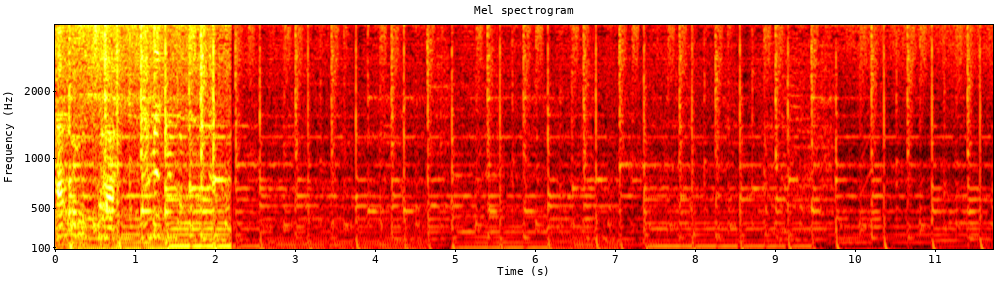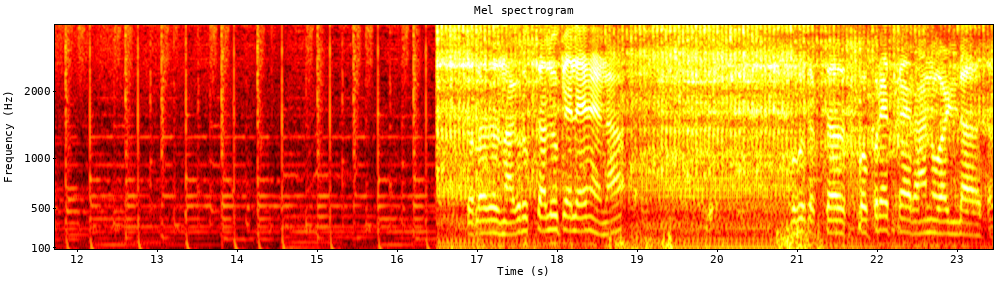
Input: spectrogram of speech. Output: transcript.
नागरिकता तर तालुक्याला आहे ना. बघू शकता कोपऱ्यात काय रान वाढला आता.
